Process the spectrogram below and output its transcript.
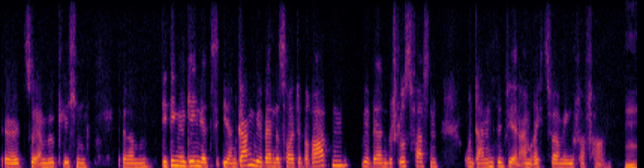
äh, zu ermöglichen. Ähm, die Dinge gehen jetzt ihren Gang. Wir werden das heute beraten, wir werden Beschluss fassen und dann sind wir in einem rechtsförmigen Verfahren. Hm.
